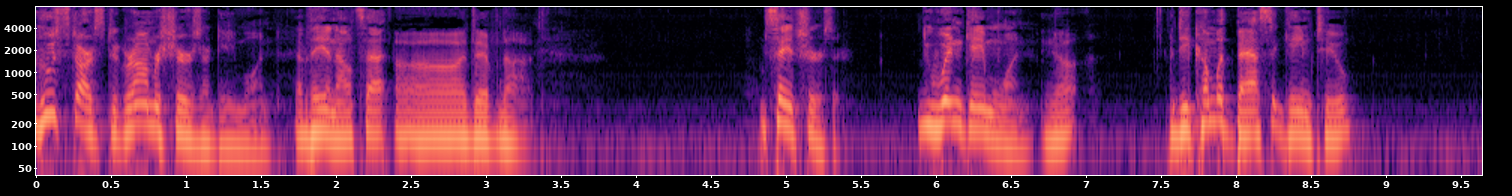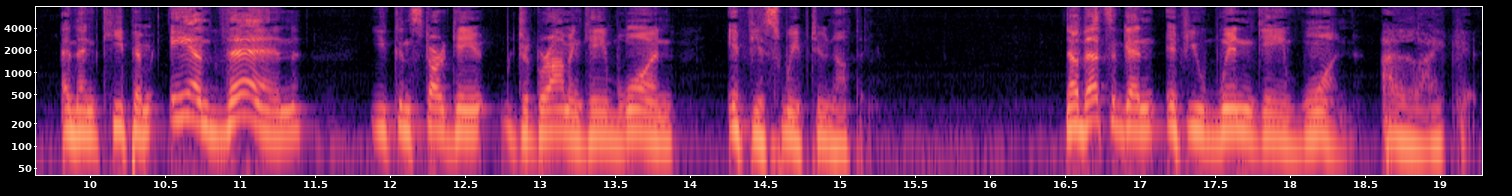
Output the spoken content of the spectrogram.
who starts Degrom or Scherzer game one? Have they announced that? uh, they have not. Say it's Scherzer. You win game one. Yeah. Do you come with Bassitt game two, and then keep him, and then you can start game Degrom in game one if you sweep two nothing. Now that's again if you win game one. I like it.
